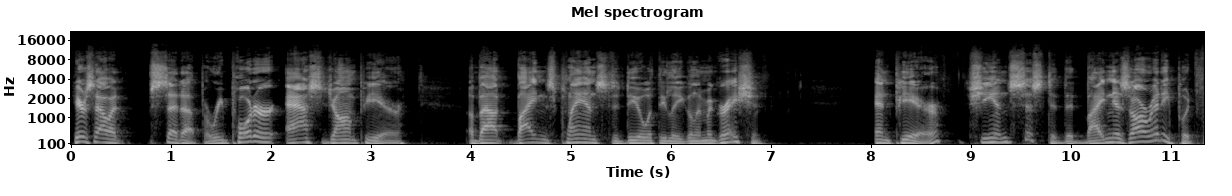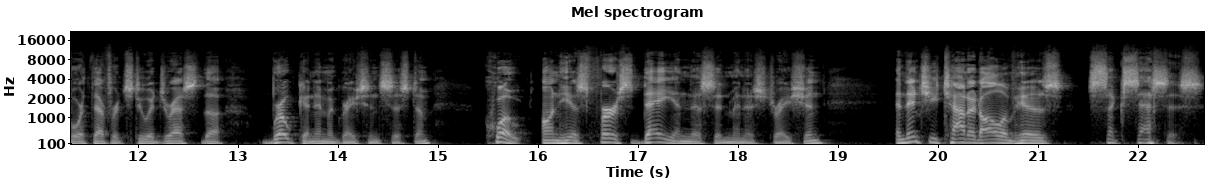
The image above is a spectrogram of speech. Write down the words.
Here's how it set up a reporter asked Jean Pierre about Biden's plans to deal with illegal immigration. And Pierre, she insisted that Biden has already put forth efforts to address the broken immigration system, quote, on his first day in this administration. And then she touted all of his successes.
